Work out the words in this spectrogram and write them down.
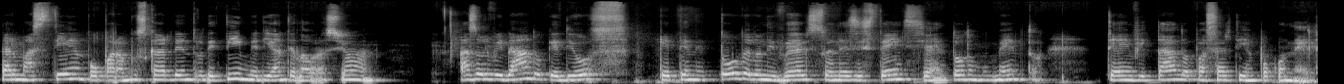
dar más tiempo para buscar dentro de ti mediante la oración. Has olvidado que Dios, que tiene todo el universo en existencia en todo momento, te ha invitado a pasar tiempo con Él.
